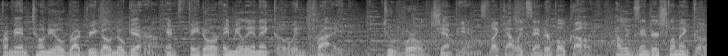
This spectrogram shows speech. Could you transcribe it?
from Antonio Rodrigo Nogueira and Fedor Emelianenko in Pride, to world champions like Alexander Volkov, Alexander Shlemenko,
